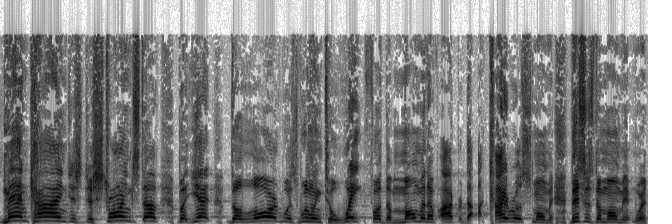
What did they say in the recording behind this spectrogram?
mankind just destroying stuff, but yet the Lord was willing to wait for the moment of the kairos moment. This is the moment where,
